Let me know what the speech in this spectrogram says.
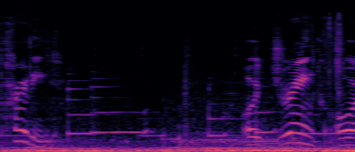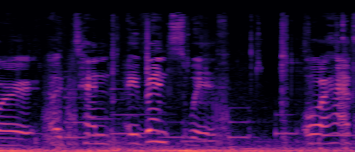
party or drink or attend events with or have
